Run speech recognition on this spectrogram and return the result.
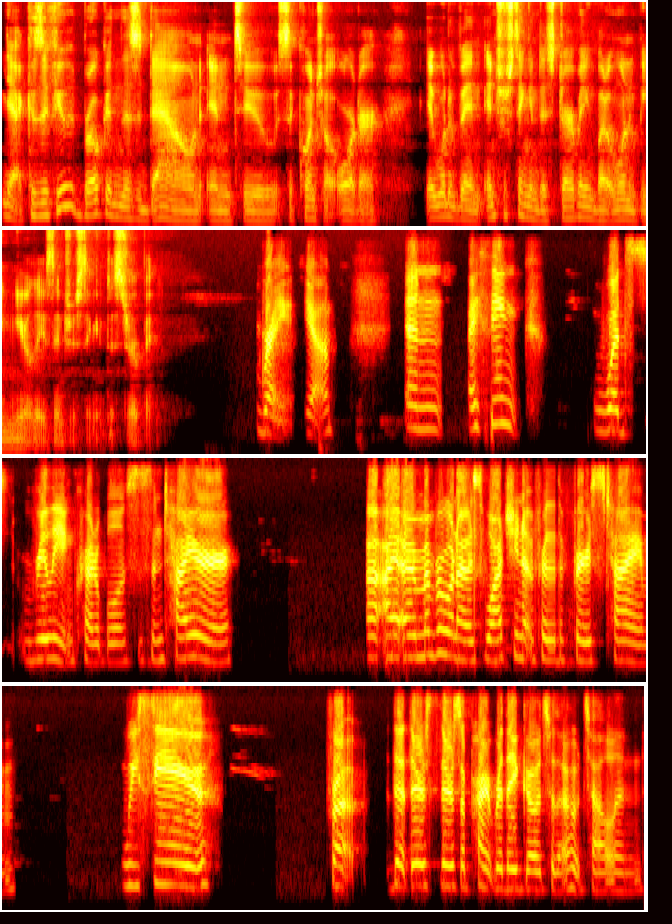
Yeah, because if you had broken this down into sequential order, it would have been interesting and disturbing, but it wouldn't be nearly as interesting and disturbing. Right, yeah. And I think what's really incredible is this entire. I, I remember when I was watching it for the first time, we see from, that there's there's a part where they go to the hotel and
